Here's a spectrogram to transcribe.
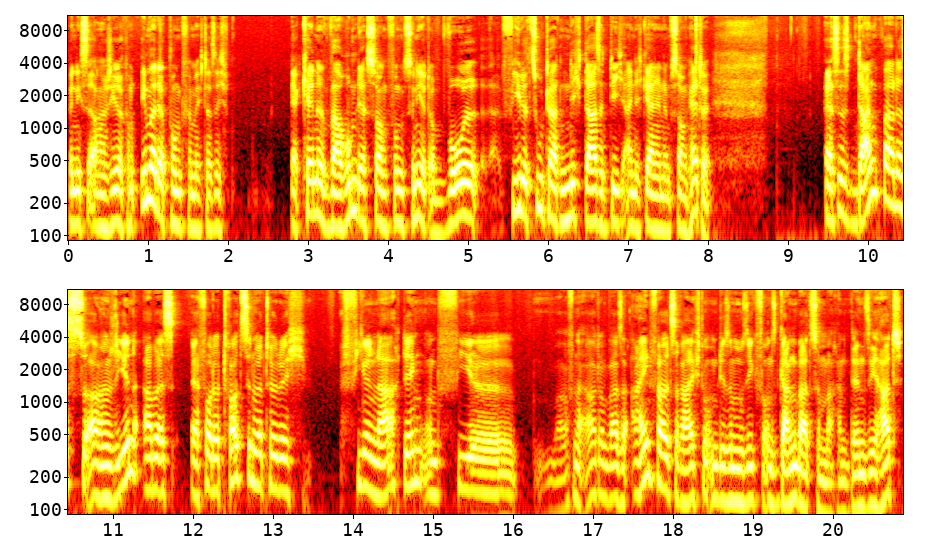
wenn ich es arrangiere, kommt immer der Punkt für mich, dass ich erkenne, warum der Song funktioniert, obwohl viele Zutaten nicht da sind, die ich eigentlich gerne in einem Song hätte. Es ist dankbar, das zu arrangieren, aber es erfordert trotzdem natürlich viel Nachdenken und viel auf eine Art und Weise Einfallsreichtum, um diese Musik für uns gangbar zu machen. Denn sie hat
